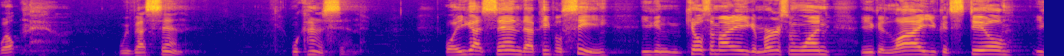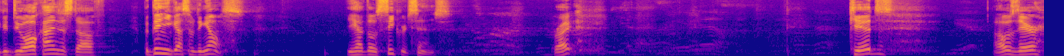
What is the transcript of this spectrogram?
Well, we've got sin. What kind of sin? Well, you got sin that people see. You can kill somebody, you can murder someone, you could lie, you could steal, you could do all kinds of stuff. But then you got something else. You have those secret sins, right? Kids, I was there.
